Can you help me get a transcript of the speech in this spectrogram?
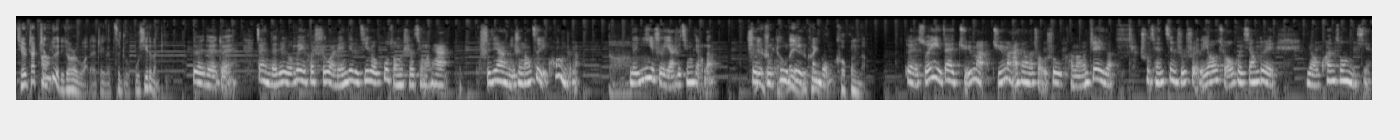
其实它针对的就是我的这个自主呼吸的问题。对对对，在你的这个胃和食管连接的肌肉不松弛的情况下，实际上你是能自己控制的啊，你的意识也是清醒的，是你可以自己控制、可控的。对，所以在局麻局麻项的手术，可能这个术前禁食水的要求会相对要宽松一些。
